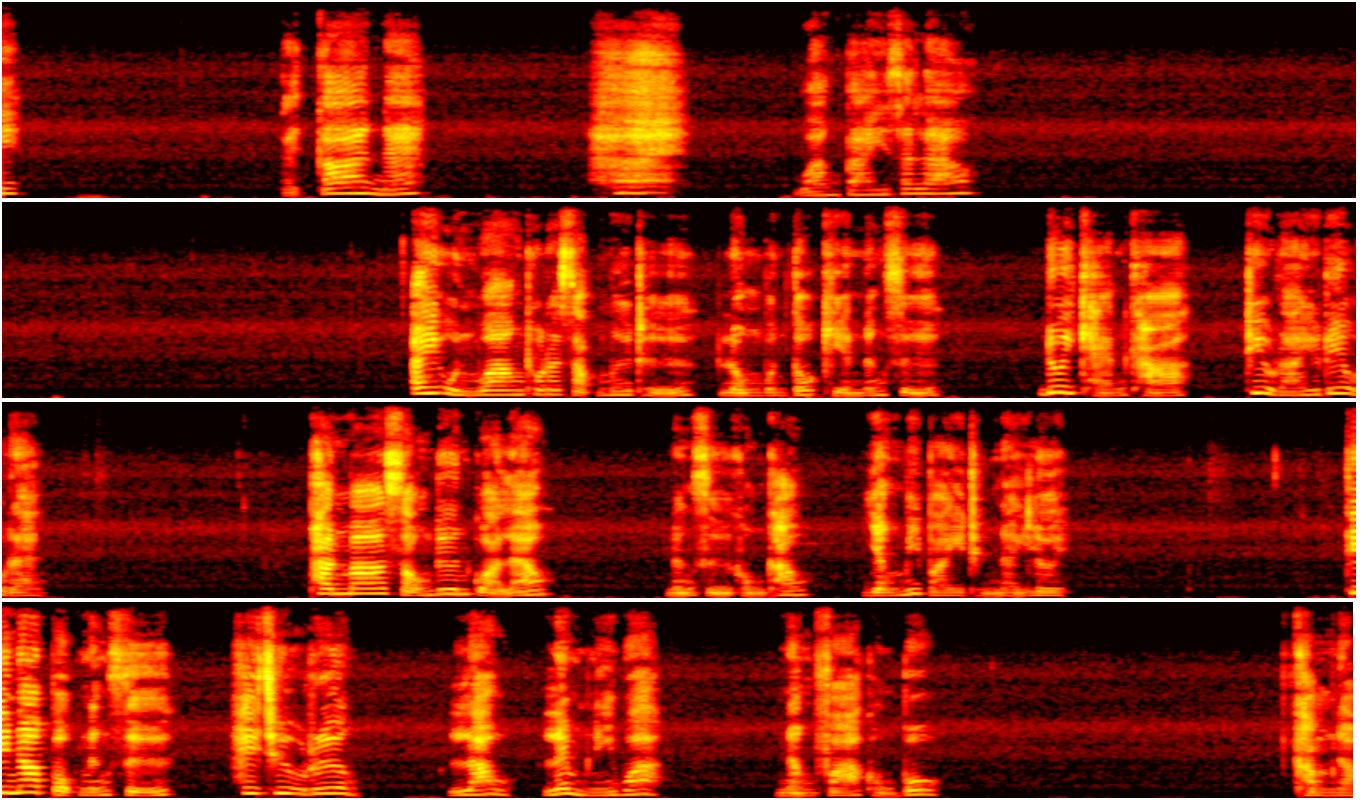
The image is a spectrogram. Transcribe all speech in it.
แต่ก็นะเฮ้ยวางไปซะแล้ว ไออุ่นวางโทรศัพท์มือถือลงบนโต๊ะเขียนหนังสือ ด้วยแขนขาที่ไร้เรี่ยวแรง ผ่านมาสองเดือนกว่าแล้ว หนังสือของเขายังไม่ไปถึงไหนเลย ที่หน้าปกหนังสือให้ชื่อเรื่อง เล่าเล่มนี้ว่านางฟ้าของโบคำน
